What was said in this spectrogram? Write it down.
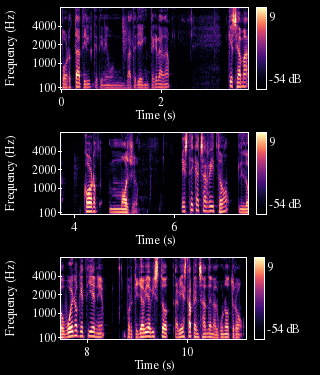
portátil que tiene una batería integrada, que se llama Cord Mojo. Este cacharrito, lo bueno que tiene porque yo había visto, había estado pensando en algún otro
